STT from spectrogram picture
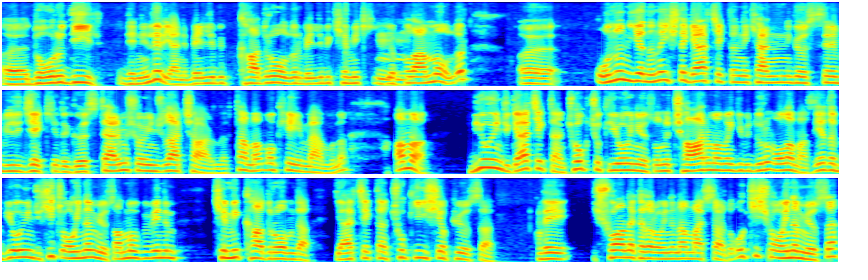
e, doğru değil denilir. Yani belli bir kadro olur, belli bir kemik yapılanma olur. Ee, onun yanına işte gerçekten hani kendini gösterebilecek ya da göstermiş oyuncular çağrılır. Tamam okeyim ben buna. Ama bir oyuncu gerçekten çok çok iyi oynuyorsa onu çağırmama gibi durum olamaz. Ya da bir oyuncu hiç oynamıyorsa ama bu benim kemik kadromda gerçekten çok iyi iş yapıyorsa ve şu ana kadar oynanan maçlarda o kişi oynamıyorsa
